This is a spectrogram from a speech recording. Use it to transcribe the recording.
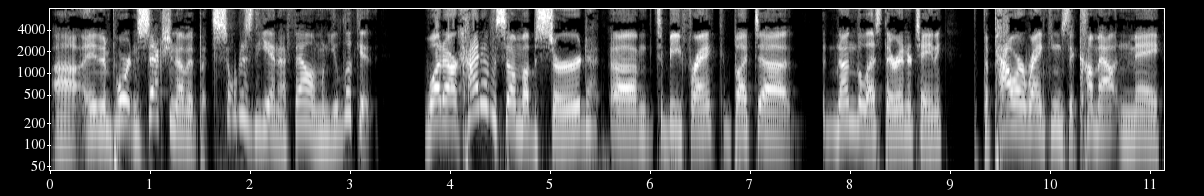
uh, an important section of it, but so does the NFL. And when you look at what are kind of some absurd, um, to be frank, but uh, nonetheless, they're entertaining. The power rankings that come out in May,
